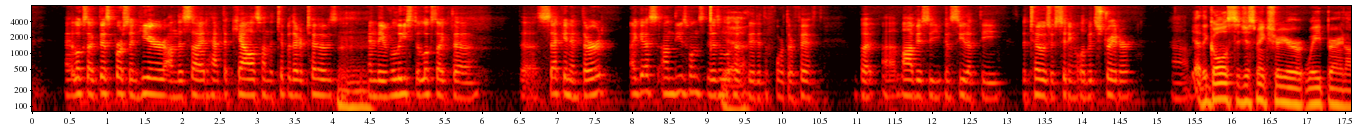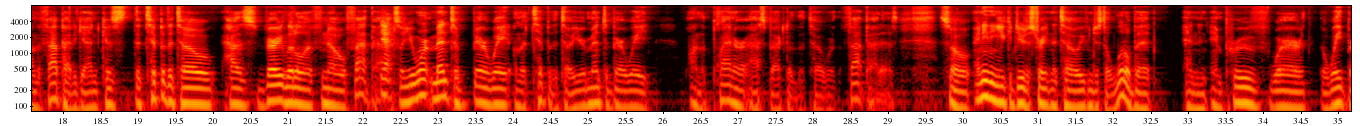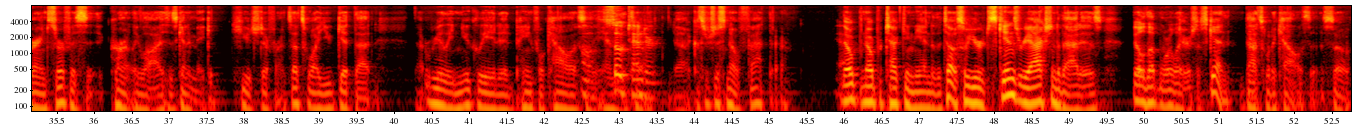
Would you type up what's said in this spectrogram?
It looks like this person here on this side had the callus on the tip of their toes, mm-hmm. and they released. It looks like the the second and third, I guess, on these ones. It doesn't yeah. look like they did the fourth or fifth, but um, obviously you can see that the the toes are sitting a little bit straighter um, yeah, the goal is to just make sure you're weight bearing on the fat pad again because the tip of the toe has very little, if no, fat pad. Yeah. So you weren't meant to bear weight on the tip of the toe. You're meant to bear weight on the plantar aspect of the toe where the fat pad is. So anything you can do to straighten the toe, even just a little bit, and improve where the weight bearing surface currently lies is going to make a huge difference. That's why you get that that really nucleated, painful callus. Oh, so tender. Toe. Yeah, because there's just no fat there. Yeah. No, no protecting the end of the toe. So your skin's reaction to that is build up more layers of skin. That's what a callus is. So,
